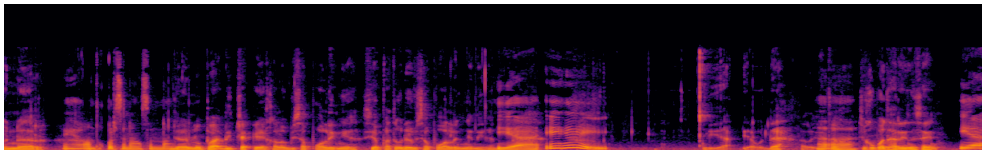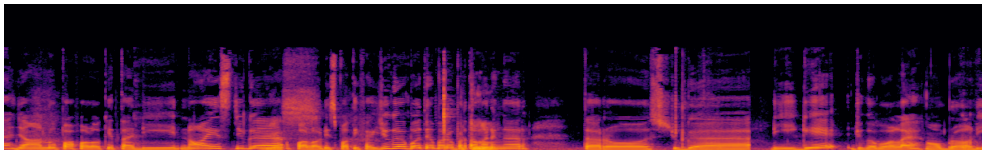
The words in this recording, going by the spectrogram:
Bener. ya untuk bersenang-senang. Jangan lupa dicek ya kalau bisa polling ya. Siapa tahu udah bisa polling ini kan. Iya, eh, Iya, ya udah kalau gitu. Cukup buat hari ini, sayang. Iya, jangan lupa follow kita di Noise juga, Yes. follow di Spotify juga buat yang baru pertama Betul. dengar. Terus juga di IG juga boleh ngobrol di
